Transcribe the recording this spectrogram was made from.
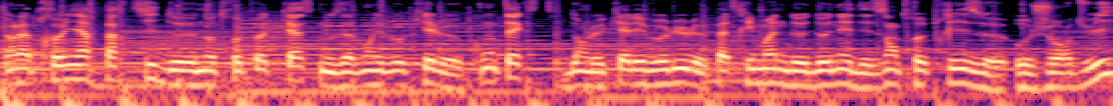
Dans la première partie de notre podcast, nous avons évoqué le contexte dans lequel évolue le patrimoine de données des entreprises aujourd'hui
